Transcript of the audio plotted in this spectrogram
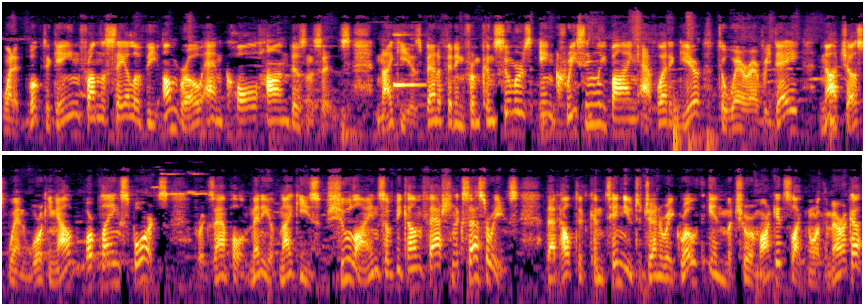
when it booked a gain from the sale of the Umbro and Haan businesses. Nike is benefiting from consumers increasingly buying athletic gear to wear every day, not just when working out or playing sports. For example, many of Nike's shoe lines have become fashion accessories. That helped it continue to generate growth in mature markets like North America,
